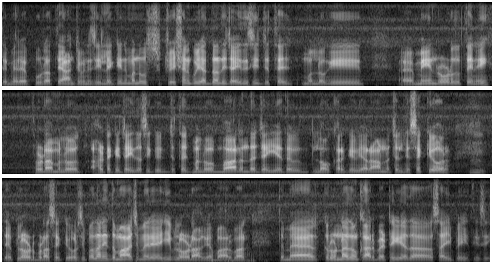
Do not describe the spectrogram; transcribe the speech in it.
ਤੇ ਮੇਰੇ ਪੂਰਾ ਧਿਆਨ ਚ ਵੀ ਨਹੀਂ ਸੀ। ਲੇਕਿਨ ਮੈਨੂੰ ਸਿਚੁਏਸ਼ਨ ਕੋਈ ਐਦਾਂ ਦੀ ਚਾਹੀਦੀ ਸੀ ਜਿੱਥੇ ਮਤਲਬ ਕਿ ਮੇਨ ਰੋਡ ਉੱਤੇ ਨਹੀਂ ਥੋੜਾ ਮਤਲਬ ਹਟ ਕੇ ਚਾਹੀਦਾ ਸੀ ਕਿ ਜਿੱਥੇ ਮਤਲਬ ਬਾਹਰ ਅੰਦਰ ਜਾਈਏ ਤੇ ਲੋਕ ਕਰਕੇ ਵੀ ਆਰਾਮ ਨਾਲ ਚੱਲ ਜੇ ਸਿਕਿਉਰ ਤੇ ਪਲਾਟ ਬੜਾ ਸਿਕਿਉਰ ਸੀ। ਪਤਾ ਨਹੀਂ ਦਿਮਾਗ 'ਚ ਮੇਰੇ ਇਹੀ ਪਲਾਟ ਆ ਗਿਆ ਬਾਰ-ਬਾਰ ਤੇ ਮੈਂ ਕਰੋਨਾ ਤੋਂ ਘਰ ਬੈਠੇ ਹੀ ਇਹਦਾ ਸਾਈ ਭੇਜਤੀ ਸੀ।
